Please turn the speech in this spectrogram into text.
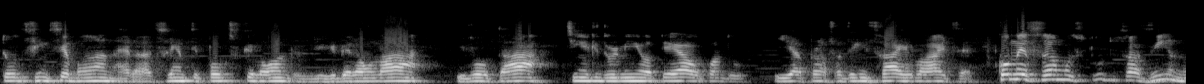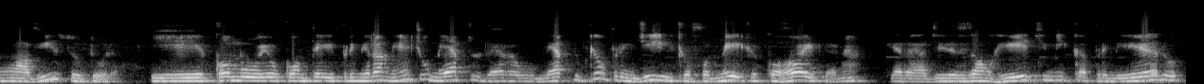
todo fim de semana, era cento e poucos quilômetros de Ribeirão lá e voltar, tinha que dormir em hotel quando ia para fazer ensaio lá, etc. Começamos tudo sozinho, não havia estrutura. E como eu contei primeiramente, o método era o método que eu aprendi, que eu formei, que o Reuter, né? que era a divisão rítmica primeiro,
